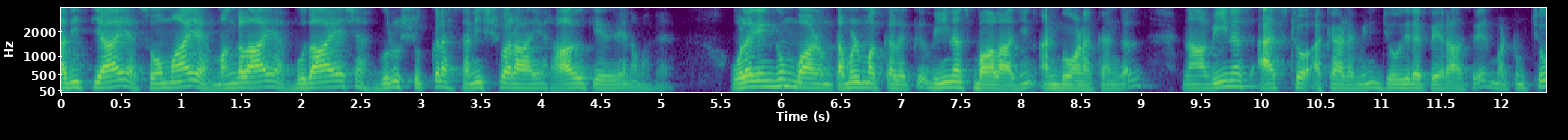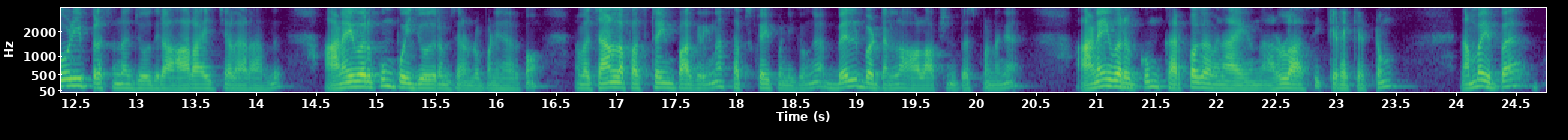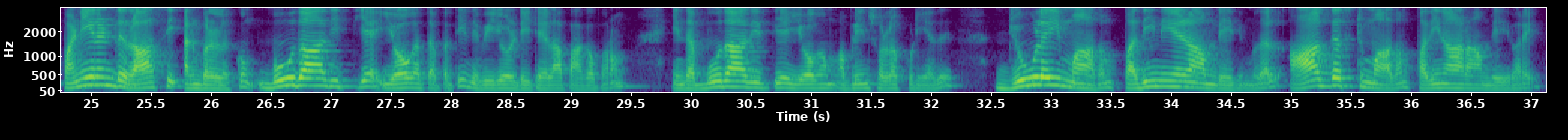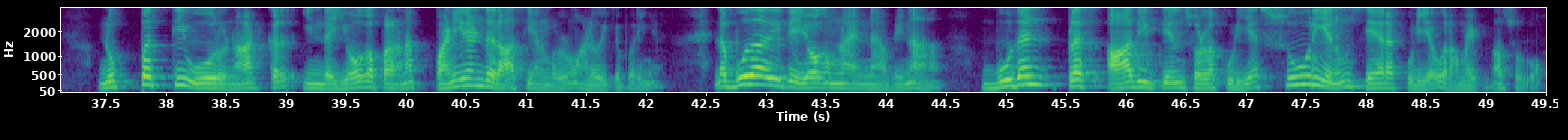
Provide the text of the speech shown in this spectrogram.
ஆதித்யாய சோமாய மங்களாய புதாயஷ குரு சுக்ர சனீஸ்வராய ராகு கேதுவே நமக. உலகெங்கும் வாழும் தமிழ் மக்களுக்கு வீனஸ் பாலாஜியின் அன்பு வணக்கங்கள். நான் வீனஸ் ஆஸ்ட்ரோ அகாடமியின் ஜோதிட பேராசிரியர் மற்றும் சோழி பிரசன்ன ஜோதிட ஆராய்ச்சியாளராக இருந்து அனைவருக்கும் போய் ஜோதிடம் சேனல் பண்ணியிருக்கோம் நம்ம சேனலில் ஃபஸ்ட் டைம் பார்க்குறீங்கன்னா சப்ஸ்கிரைப் பண்ணிக்கோங்க. பெல் பட்டனில் ஆல் ஆப்ஷன் ப்ரெஸ் பண்ணுங்கள் அனைவருக்கும் கற்பக விநாயகன் அருளாசி கிடைக்கட்டும். நம்ம இப்போ பனிரெண்டு ராசி அன்பர்களுக்கும் பூதாதித்ய யோகத்தை பற்றி இந்த வீடியோ டீட்டெயிலாக பார்க்க போகிறோம் இந்த பூதாதித்ய யோகம் அப்படின்னு சொல்லக்கூடியது ஜூலை மாதம் பதினேழாம் தேதி முதல் ஆகஸ்ட் மாதம் பதினாறாம் தேதி வரை முப்பத்தி ஓரு நாட்கள் இந்த யோக பலனை பனிரெண்டு ராசி அன்பர்களும் அனுபவிக்க போகிறீங்க இந்த பூதாதித்ய யோகம்னா என்ன அப்படின்னா புதன் ப்ளஸ் ஆதித்யன் சொல்லக்கூடிய சூரியனும் சேரக்கூடிய ஒரு அமைப்பு தான் சொல்லுவோம்.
